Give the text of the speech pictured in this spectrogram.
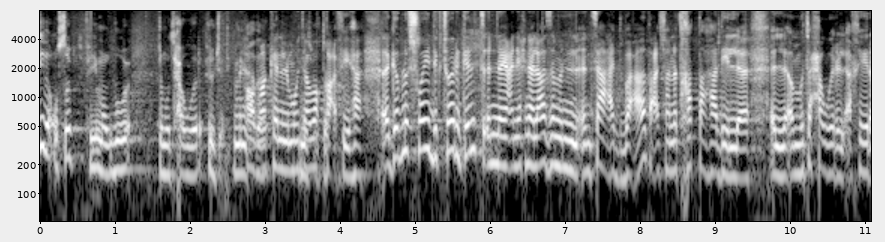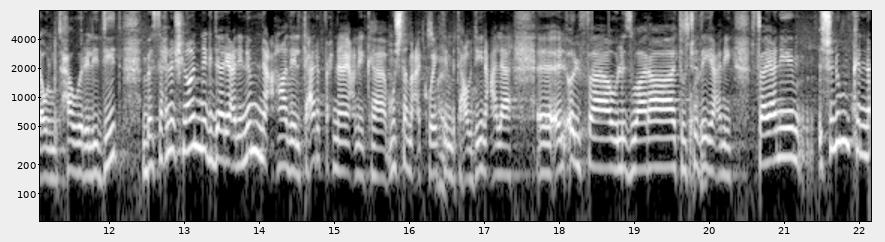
إذا أصبت في موضوع المتحور الجديد. من الأماكن المتوقع فيها. قبل شوي دكتور قلت إنه يعني إحنا لازم نساعد بعض عشان نتخطى هذه ال- المتحور الأخير أو المتحور الجديد. بس إحنا شلون نقدر يعني نمنع هذه تعرف إحنا يعني كمجتمع كويتي صحيح. متعودين على آه، الألفة والزوارات وكذي يعني. فيعني شنو ممكن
